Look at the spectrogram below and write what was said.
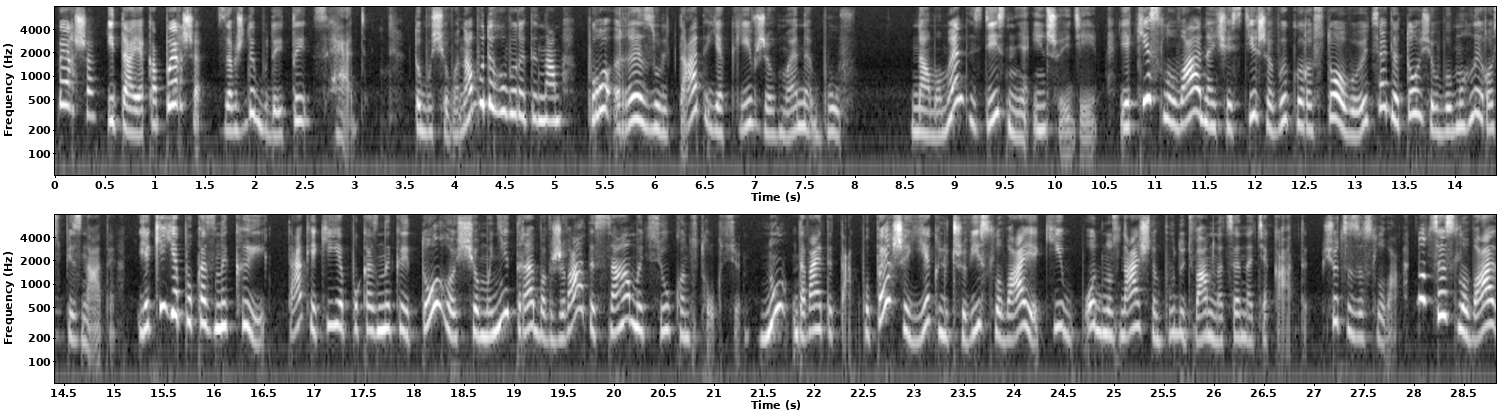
перша. І та, яка перша, завжди буде йти з had. Тому що вона буде говорити нам про результат, який вже в мене був на момент здійснення іншої дії. Які слова найчастіше використовуються для того, щоб ви могли розпізнати? Які є показники? Так, які є показники того, що мені треба вживати саме цю конструкцію? Ну, давайте так. По-перше, є ключові слова, які однозначно будуть вам на це натякати. Що це за слова? Ну, це слова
